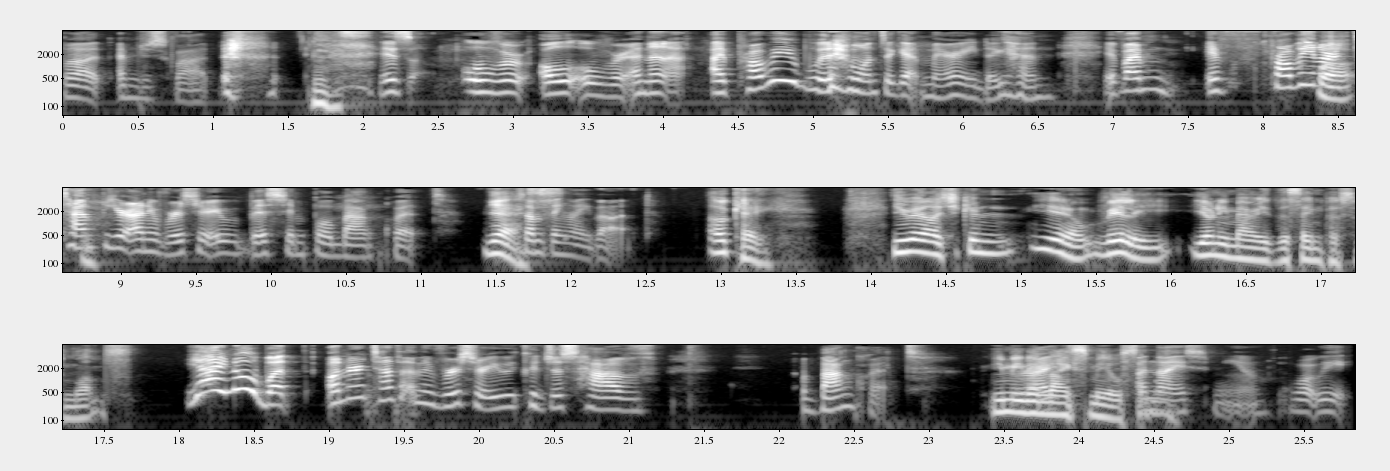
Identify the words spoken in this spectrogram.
But I'm just glad it's over, all over. And then I, I probably wouldn't want to get married again. If I'm, if probably in Well- our tenth year anniversary, it would be a simple banquet, Yeah. something like that. Okay. You realize you can, you know, really, you only marry the same person once. Yeah, I know. But on our tenth anniversary, we could just have a banquet. You mean Right. a nice meal? a nice meal. What we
